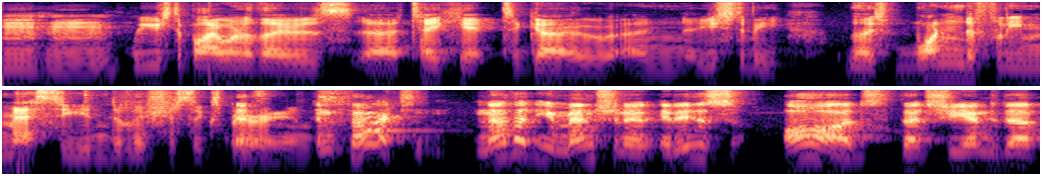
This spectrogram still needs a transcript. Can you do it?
Mm-hmm. We used to buy one of those, uh, take it to go, and it used to be the most wonderfully messy and delicious experience. In fact, now that you mention it, it is odd that she ended up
